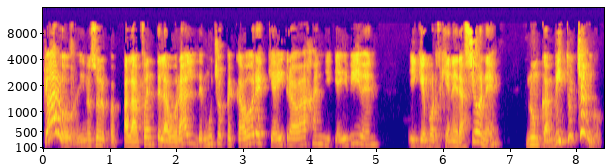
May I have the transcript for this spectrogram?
claro, y no solo para la fuente laboral de muchos pescadores que ahí trabajan y que ahí viven y que por generaciones nunca han visto un chango.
